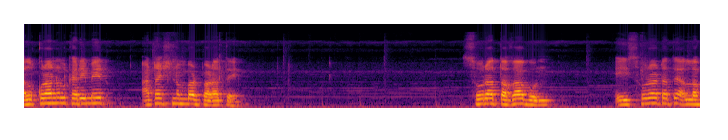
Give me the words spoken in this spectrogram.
আল কোরআনুল কারিমের আঠাশ নম্বর পাড়াতে সোরা তাগাবুন, এই সোরাটাতে আল্লাহ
